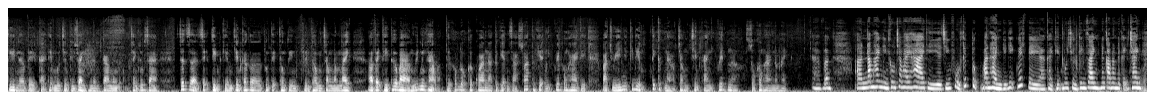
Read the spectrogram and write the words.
tin à, về cải thiện môi trường kinh doanh, nâng cao năng lực cạnh tranh quốc gia rất là dễ tìm kiếm trên các uh, phương tiện thông tin truyền thông trong năm nay. À, vậy thì thưa bà Nguyễn Minh Thảo, từ góc độ cơ quan uh, thực hiện giả soát thực hiện nghị quyết 02 thì bà chú ý những cái điểm tích cực nào trong triển khai nghị quyết uh, số 02 năm nay? À, vâng, à, năm 2022 thì chính phủ tiếp tục ban hành cái nghị quyết về à, cải thiện môi trường kinh doanh, nâng cao năng lực cạnh tranh vâng.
